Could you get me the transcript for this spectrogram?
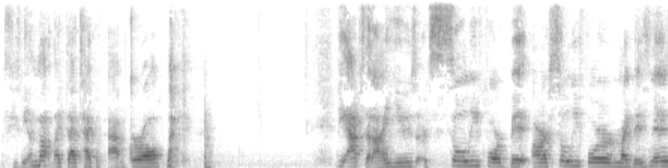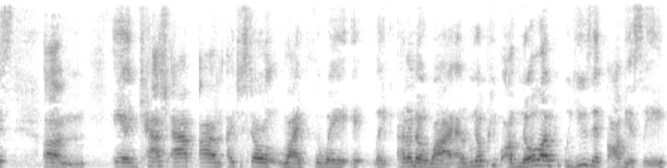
excuse me, I'm not like that type of app girl. Like the apps that I use are solely for bit are solely for my business. Um and Cash App, um, I just don't like the way it like I don't know why. I know people I know a lot of people use it, obviously.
